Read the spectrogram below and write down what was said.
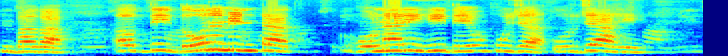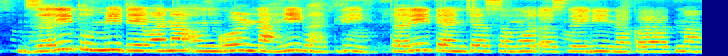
बघा अगदी दोन मिनिटात होणारी ही देवपूजा ऊर्जा आहे. जरी तुम्ही देवांना अंघोळ नाही घातली तरी त्यांच्यासमोर असलेली नकारात्मक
